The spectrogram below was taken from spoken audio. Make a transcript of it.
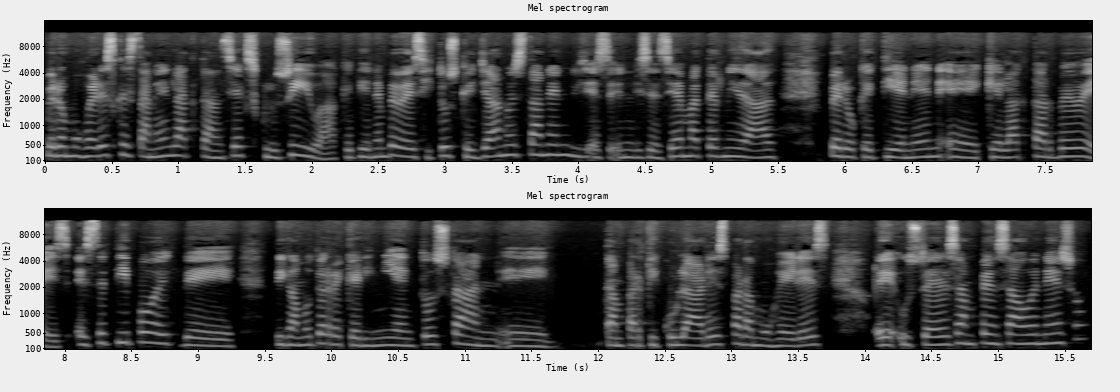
pero mujeres que están en lactancia exclusiva, que tienen bebecitos que ya no están en, licencia de maternidad, pero que tienen eh, que lactar bebés. Este tipo de, digamos, de requerimientos tan, tan particulares para mujeres, ¿ustedes han pensado en eso?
